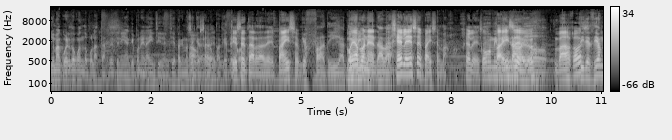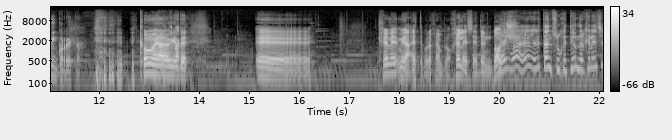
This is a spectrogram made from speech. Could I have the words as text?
Yo me acuerdo cuando por las tardes tenía que poner la incidencia para que no se Vamos quedaran los paquetes. ¿Qué se tarda de Países Qué Bajos? fatiga. Voy a poner inventaba- GLS Países Bajos. GLS cómo me Países yo Bajos. Dirección incorrecta. ¿Cómo era lo Este que te.? Eh. GL... Mira, este por ejemplo. GLS Den Da Dodge. igual, ¿eh? él está en su gestión del GLS.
